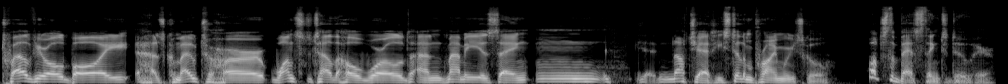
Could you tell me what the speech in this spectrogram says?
Twelve-year-old boy has come out to her, wants to tell the whole world, and Mammy is saying, mm, "Not yet. He's still in primary school." What's the best thing to do here?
